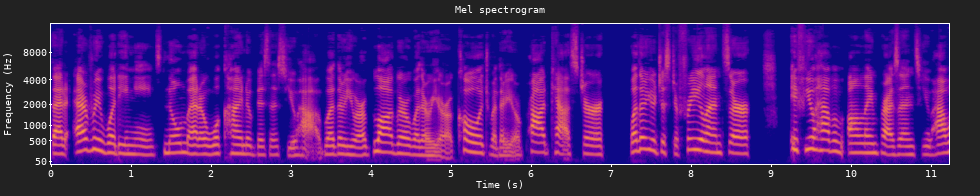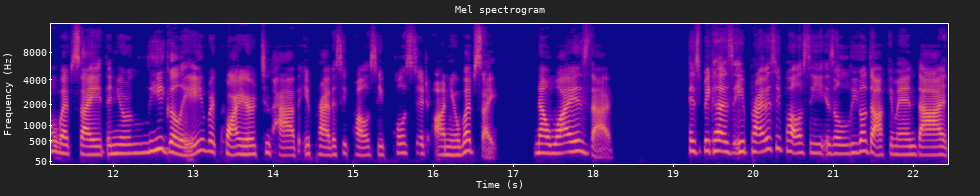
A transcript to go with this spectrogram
that everybody needs, no matter what kind of business you have, whether you're a blogger, whether you're a coach, whether you're a podcaster, whether you're just a freelancer. If you have an online presence, you have a website, then you're legally required to have a privacy policy posted on your website. Now, why is that? It's because a privacy policy is a legal document that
